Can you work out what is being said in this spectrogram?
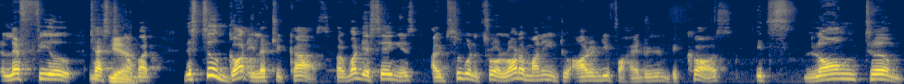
a left field test, yeah. you know, but they still got electric cars. But what they're saying is, I'm still going to throw a lot of money into R&D for hydrogen because it's long-term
